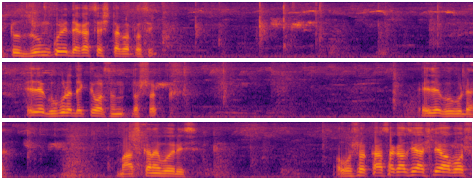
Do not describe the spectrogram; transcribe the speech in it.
একটু জুম করে দেখার চেষ্টা করতেছি। এই যে ঘুঘুটা দেখতে পাচ্ছেন দর্শক? এই যে ঘুঘুটা, মাঝখানে বই রয়েছে। অবশ্য কাছাকাছি আসলে অবশ্য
